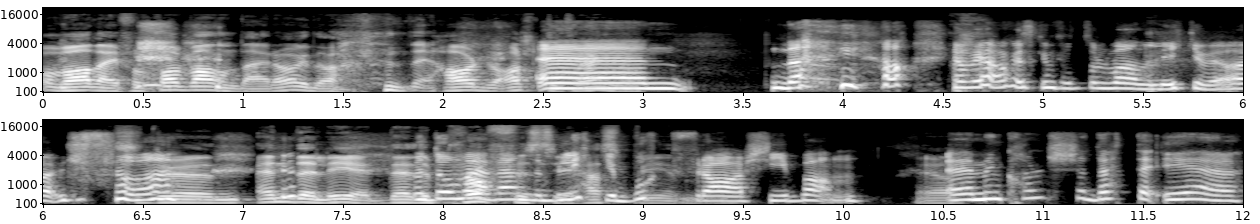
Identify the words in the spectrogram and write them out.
Og var det i fotballbanen der òg, da? Det har du alt du trenger. Eh, nei, ja, ja, vi har faktisk en fotballbane like ved òg, så du endelig det, Men da må jeg vende blikket bort fra skibanen. ja. Eh, men kanskje dette er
